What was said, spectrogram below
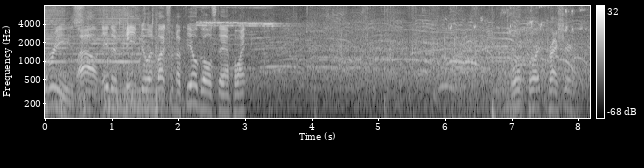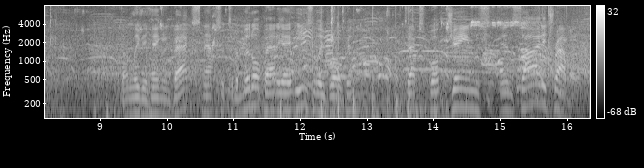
threes. Wow, neither team doing much from a field goal standpoint. Full court pressure. Dunleavy hanging back, snaps it to the middle. Battier easily broken. Textbook, James inside, he traveled.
